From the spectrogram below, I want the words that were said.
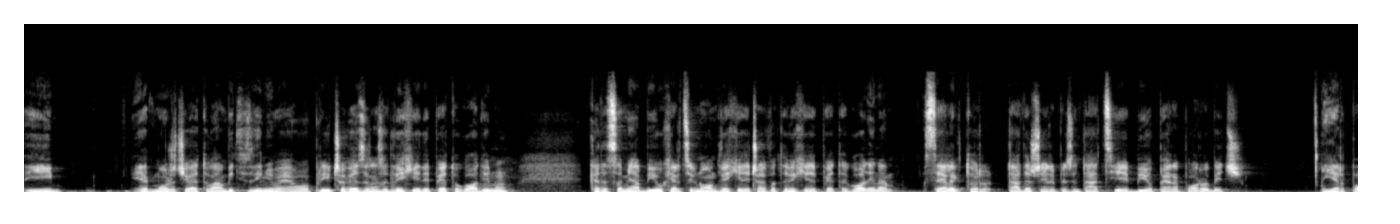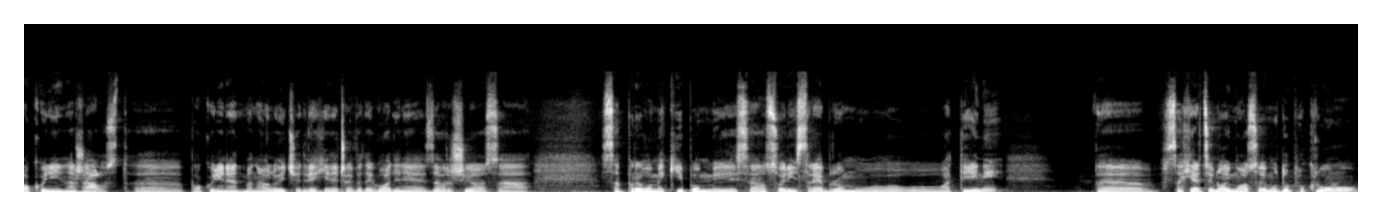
i jer možda će eto vama biti zanimljiva ova priča vezana za 2005. godinu, mhm. -huh. kada sam ja bio u Herceg Novom 2004. 2005. godina, selektor tadašnje reprezentacije je bio Pera Porobić, jer pokojni, nažalost, e, pokojni Ned Manojlović je 2004. godine završio sa, sa prvom ekipom i sa osvojenim srebrom u, u Atini. E, sa Herceg Novim osvojimo duplu krunu,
